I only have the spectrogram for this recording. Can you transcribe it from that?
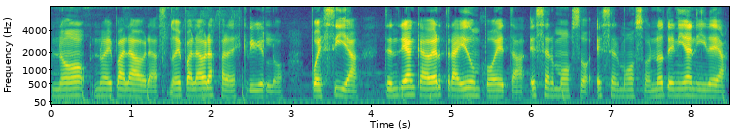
no, no hay palabras, no hay palabras para describirlo. Poesía, tendrían que haber traído un poeta, es hermoso, es hermoso, no tenía ni idea.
